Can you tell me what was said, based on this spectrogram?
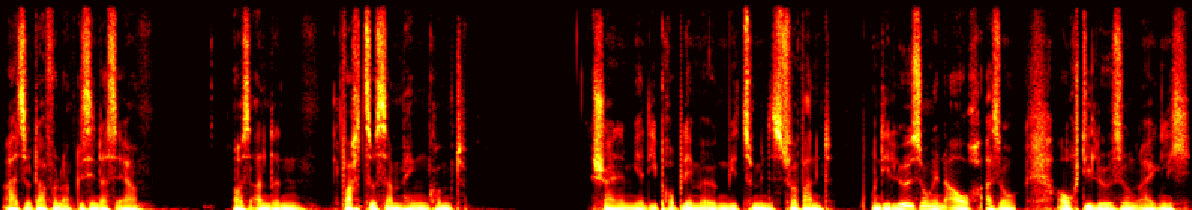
also davon abgesehen, dass er aus anderen Fachzusammenhängen kommt, scheinen mir die Probleme irgendwie zumindest verwandt. Und die Lösungen auch, also auch die Lösung eigentlich.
